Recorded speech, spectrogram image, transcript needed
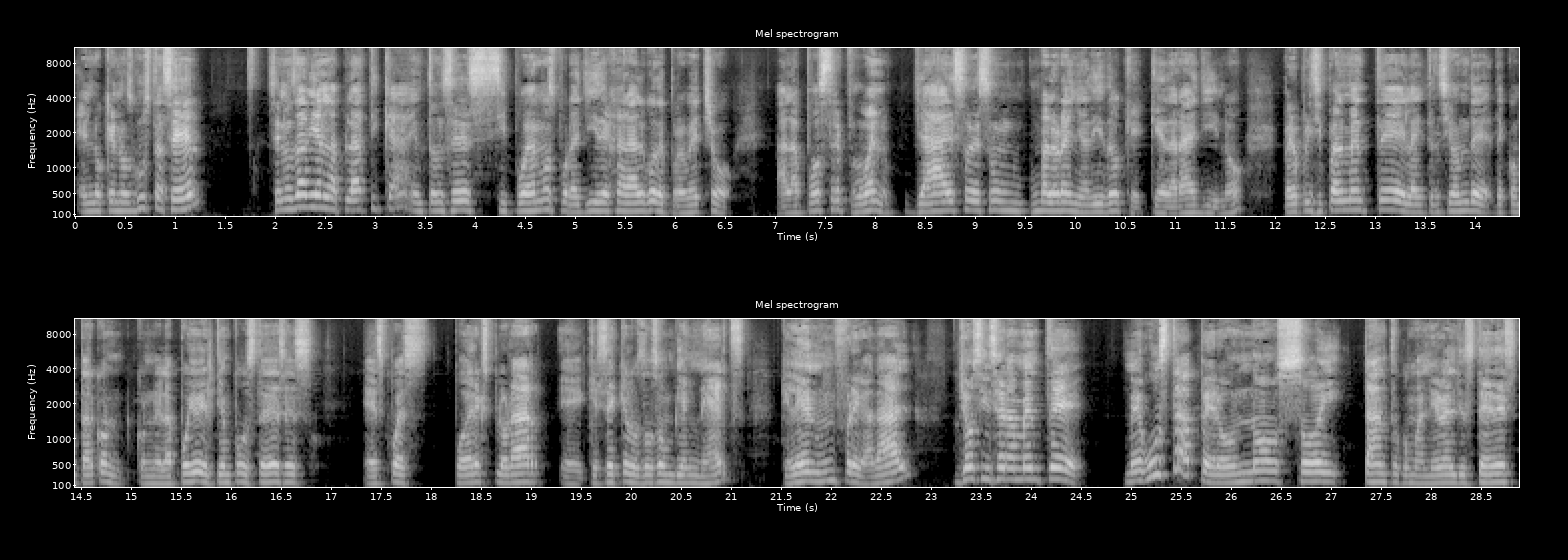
en lo que nos gusta hacer. Se nos da bien la plática, entonces si podemos por allí dejar algo de provecho a la postre, pues bueno, ya eso es un, valor añadido que quedará allí, ¿no? Pero principalmente la intención de, de contar con, con el apoyo y el tiempo de ustedes es, es pues poder explorar, eh, que sé que los dos son bien nerds, que leen un fregadal. Yo sinceramente me gusta, pero no soy tanto como al nivel de ustedes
